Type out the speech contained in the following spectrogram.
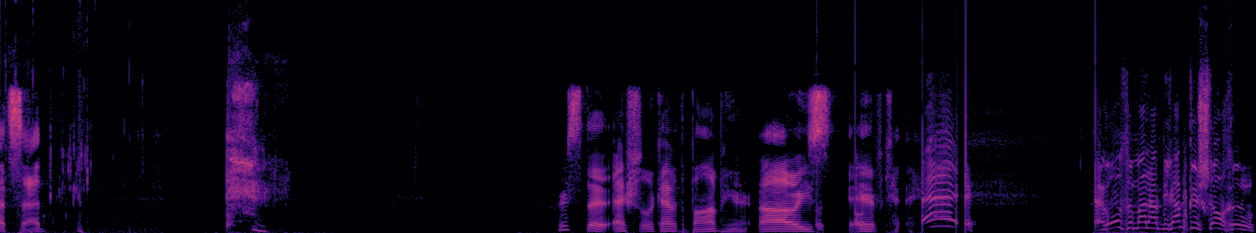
That's sad. Where's the actual guy with the bomb here? Oh, he's AFK. Hey! Der große Mann hat mich abgestochen!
